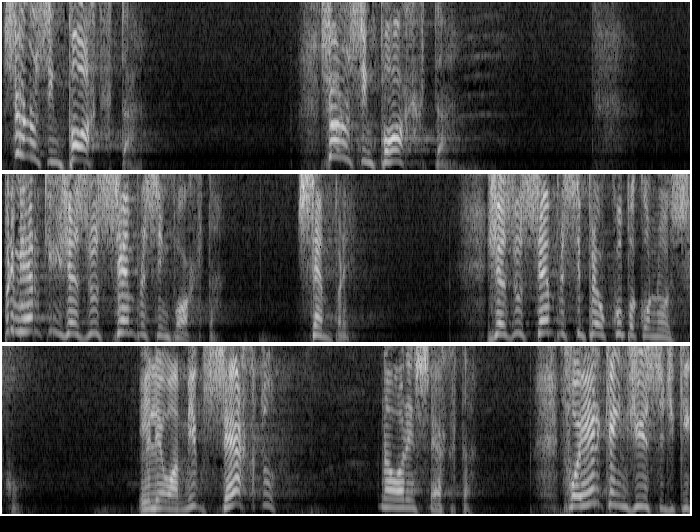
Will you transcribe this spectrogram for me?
O senhor não se importa. O senhor não se importa. Primeiro que Jesus sempre se importa. Sempre. Jesus sempre se preocupa conosco. Ele é o amigo certo na hora incerta. Foi ele quem disse de que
